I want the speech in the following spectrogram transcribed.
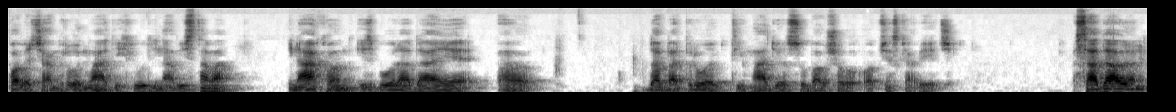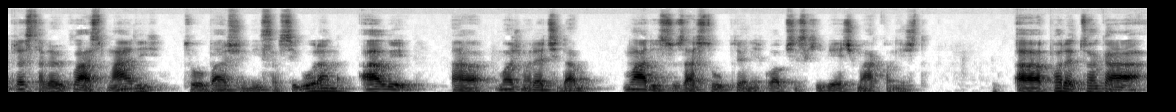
povećan broj mladih ljudi na listama i nakon izbora da je a, dobar broj tih mladih osoba ušao u općinska vijeća. Sada li oni predstavljaju glas mladih, to baš nisam siguran, ali a, možemo reći da mladi su zastupljeni u općinskim vijećima ako ništa. A, pored toga,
